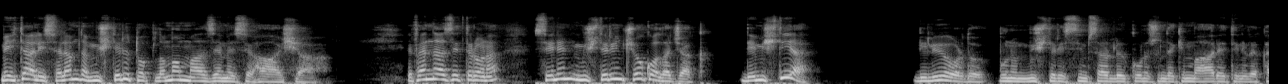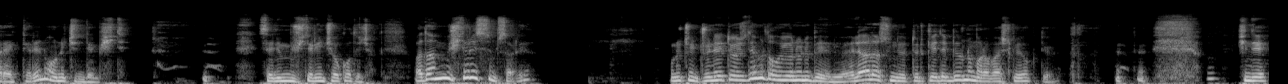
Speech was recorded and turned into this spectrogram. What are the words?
Mehdi Aleyhisselam da müşteri toplama malzemesi haşa. Efendi Hazretleri ona senin müşterin çok olacak demişti ya. Biliyordu bunun müşteri simsarlığı konusundaki maharetini ve karakterini onun için demişti. senin müşterin çok olacak. Adam müşteri simsar ya. Bunun için Cüneyt Özdemir de o yönünü beğeniyor. Helal olsun diyor. Türkiye'de bir numara başka yok diyor. Şimdi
